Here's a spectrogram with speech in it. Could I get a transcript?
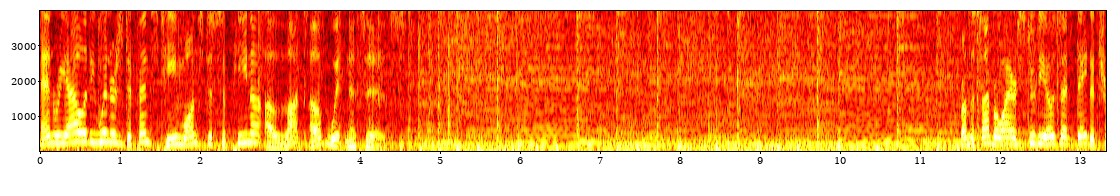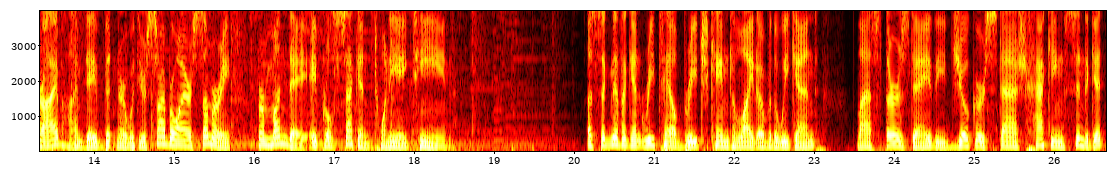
And Reality Winner's defense team wants to subpoena a lot of witnesses. From the CyberWire studios at Data Tribe, I'm Dave Bittner with your CyberWire summary for Monday, April 2nd, 2018. A significant retail breach came to light over the weekend. Last Thursday, the Joker Stash hacking syndicate,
